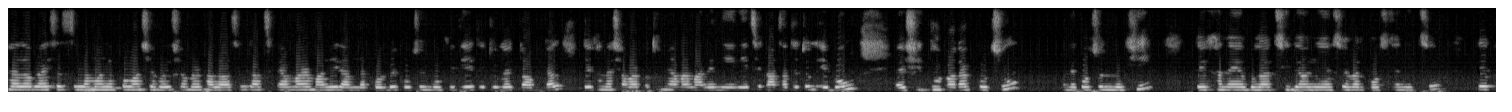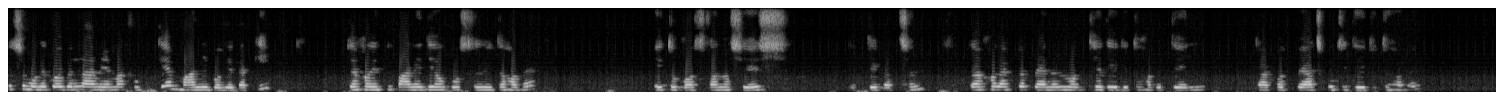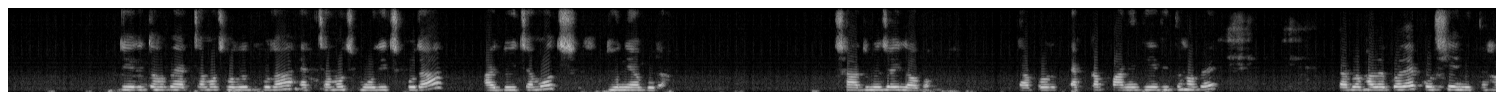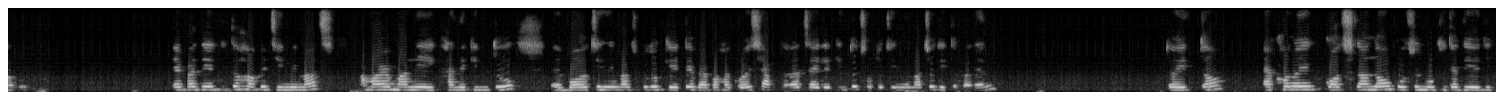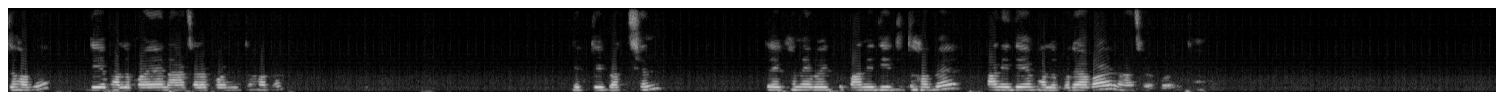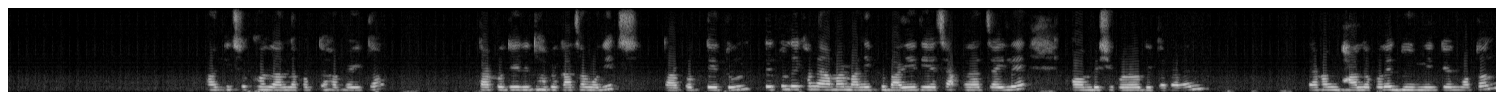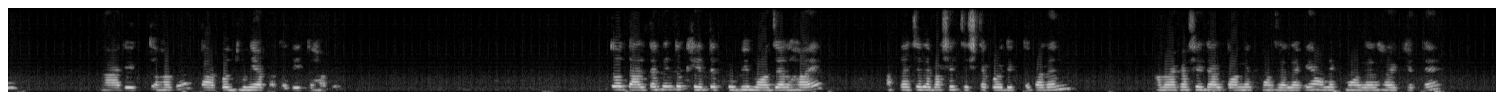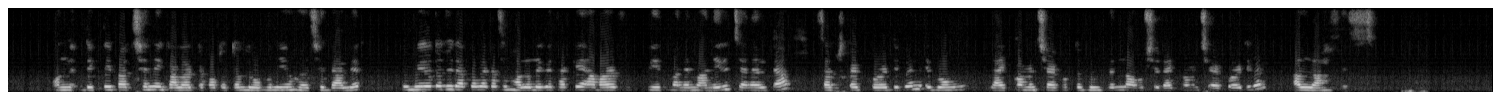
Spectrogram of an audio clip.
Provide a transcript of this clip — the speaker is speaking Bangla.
হ্যালো গাইস আসসালামু আলাইকুম। আশা করি সবাই ভালো আছেন। আজকে আমার মানি রান্না করবে কচুর মুখি দিয়ে তেঁতুলের টক ডাল। এখানে সবার প্রথমে আমার মানে নিয়ে নিয়েছে কাঁচা তেঁতুল এবং সিদ্ধ করা কচু মানে কচুর মুখি। এখানে এগুলা ছিলেও নিয়েছে, এবার কষতে নিচ্ছে। কেউ কিছু মনে করবেন না, আমি আমার ফুপিকে মানি বলে ডাকি। তো এখন একটু পানি দিয়েও কষতে নিতে হবে। এই তো কষানো শেষ দেখতেই পাচ্ছেন। তো এখন একটা প্যানের মধ্যে দিয়ে দিতে হবে তেল। তারপর পেঁয়াজ কুচি দিয়ে দিতে হবে। দিয়ে দিতে হবে এক চামচ হলুদ গুঁড়া, এক চামচ মরিচ গুঁড়া আর দুই চামচ ধনিয়া গুঁড়া। স্বাদ অনুযায়ী লবণ। তারপর এক কাপ পানি দিয়ে দিতে হবে। তারপর ভালো করে কষিয়ে নিতে হবে। এবার দিয়ে দিতে হবে চিংড়ি মাছ। আমার মানে এখানে কিন্তু বড় চিংড়ি মাছগুলো কেটে ব্যবহার করেছে। আপনারা চাইলে কিন্তু ছোট চিংড়ি মাছও দিতে পারেন। তো এই তো, এখন ওই কচলানো কচুর মুখিটা দিয়ে দিতে হবে। দিয়ে ভালো করে নাড়াচাড়া করে নিতে হবে। দেখতেই পাচ্ছেন। তো এখানে এবার একটু পানি দিয়ে দিতে হবে। পানি দিয়ে ভালো করে আবার নাড়াচাড়া করে নিতে হবে। আর কিছুক্ষণ রান্না করতে হবে এটা। তারপর দিয়ে দিতে হবে কাঁচামরিচ, তারপর তেঁতুল। তেঁতুল এখানে আমার মানে একটু বাড়িয়ে দিয়েছে। আপনারা চাইলে কম বেশি করেও দিতে পারেন। এখন ভালো করে দুই মিনিটের মতন দিতে হবে, তারপর ধনিয়া পাতা দিতে হবে। তো ডালটা কিন্তু খেতে খুবই মজার হয়। আপনারা চাইলে বাসায় চেষ্টা করে দেখতে পারেন। আমার কাছে ডালটা অনেক মজা লাগে, অনেক মজার হয় খেতে। অনেক দেখতেই পাচ্ছেন এই কালারটা কতটা লোভনীয় হয়েছে ডালের। তো ভিডিওটা যদি আপনাদের কাছে ভালো লেগে থাকে, আমার মানে মানির চ্যানেলটা সাবস্ক্রাইব করে দিবেন এবং লাইক কমেন্ট শেয়ার করতে ভুলবেন না। অবশ্যই লাইক কমেন্ট শেয়ার করে দিবেন। আল্লাহ হাফিজ।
